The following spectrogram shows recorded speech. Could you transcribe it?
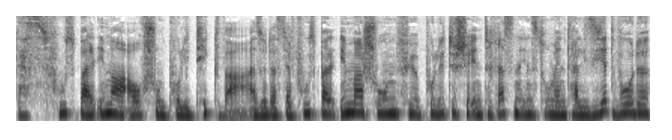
dass Fußball immer auch schon Politik war. Also dass der Fußball immer schon für politische Interessen instrumentalisiert wurde,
